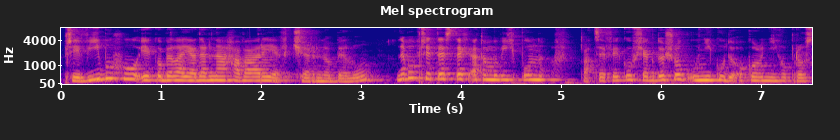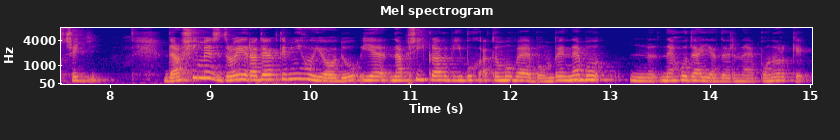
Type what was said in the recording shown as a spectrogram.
Při výbuchu, jako byla jaderná havárie v Černobylu, nebo při testech atomových pun v Pacifiku však došlo k úniku do okolního prostředí. Dalšími zdroji radioaktivního jódu je například výbuch atomové bomby nebo nehoda jaderné ponorky.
